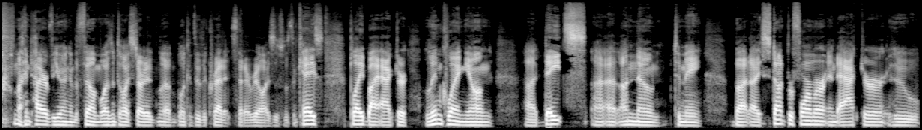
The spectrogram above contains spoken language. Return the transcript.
my entire viewing of the film. It wasn't until I started uh, looking through the credits that I realized this was the case. Played by actor Lin Kuang Yeung, uh, dates uh, uh, unknown to me, but a stunt performer and actor who,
